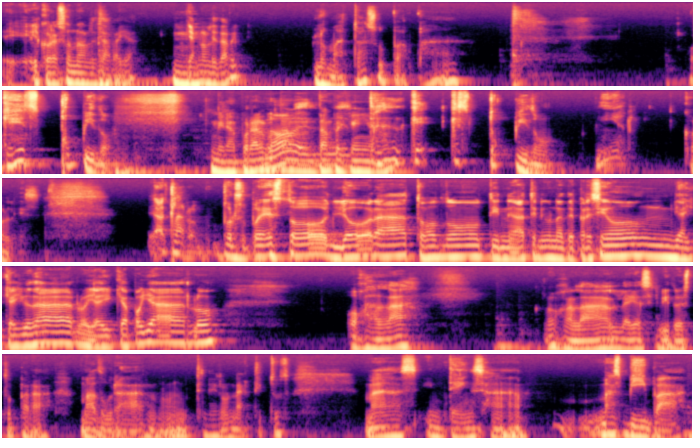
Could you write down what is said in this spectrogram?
eh, el corazón no le daba ya. Ya no le daba. Lo mató a su papá. Qué estúpido. Mira, por algo tan, eh, pequeño. Qué, qué estúpido. Mierda. Ya, claro, por supuesto, llora todo, tiene, ha tenido una depresión y hay que ayudarlo y hay que apoyarlo. Ojalá, ojalá le haya servido esto para madurar, tener una actitud más intensa, más viva,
